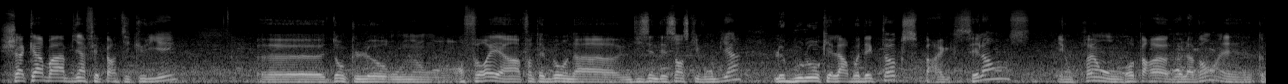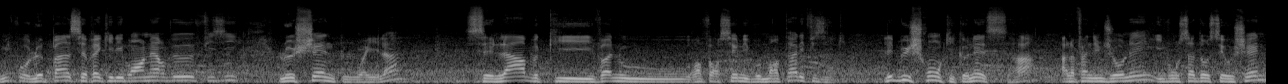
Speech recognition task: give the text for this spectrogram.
Chaque arbre a un bienfait particulier. Euh, donc en forêt, hein, à Fontainebleau, on a une dizaine d'essences qui vont bien. Le boulot qui est l'arbre détox par excellence. Et après, on repart de l'avant comme il faut. Le pin, c'est rééquilibrant nerveux, physique. Le chêne que vous voyez là, c'est l'arbre qui va nous renforcer au niveau mental et physique. Les bûcherons qui connaissent ça, à la fin d'une journée, ils vont s'adosser au chêne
